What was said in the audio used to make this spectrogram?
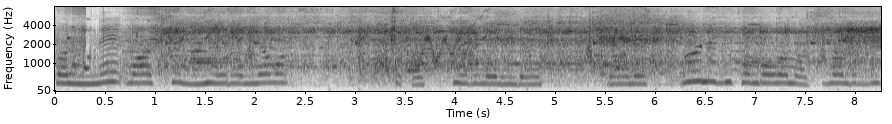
Şu an ne varsa yiyorum ne var atıyorum elimden. Yani böyle bir kombo olamaz. Sulandırdım.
